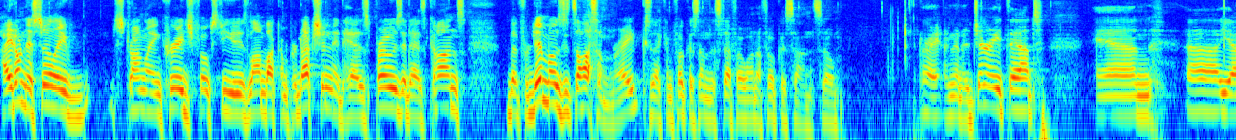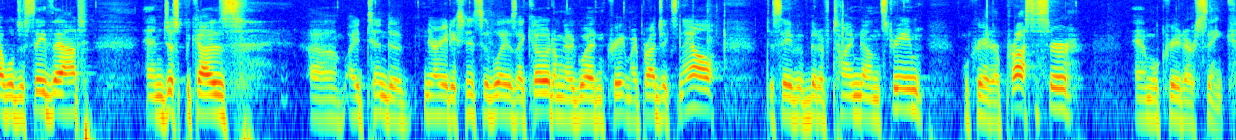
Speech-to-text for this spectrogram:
I don't necessarily strongly encourage folks to use Lombok in production. It has pros, it has cons, but for demos, it's awesome, right? Because I can focus on the stuff I want to focus on. So, all right, I'm going to generate that, and uh, yeah, we'll just save that. And just because uh, I tend to narrate extensively as I code, I'm going to go ahead and create my projects now to save a bit of time downstream. We'll create our processor, and we'll create our sink.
